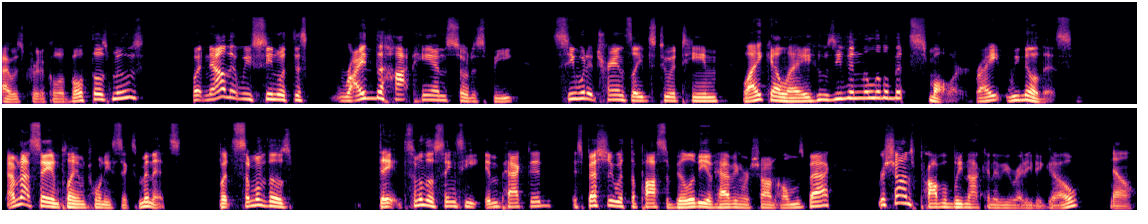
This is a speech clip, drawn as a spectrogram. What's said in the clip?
I was critical of both those moves, but now that we've seen what this ride the hot hand, so to speak, see what it translates to a team like LA, who's even a little bit smaller, right? We know this. I'm not saying play him 26 minutes, but some of those they some of those things he impacted, especially with the possibility of having Richaun Holmes back, Richaun's probably not going to be ready to go. No.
